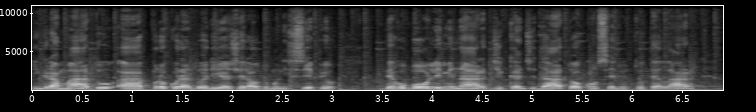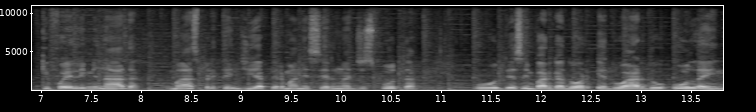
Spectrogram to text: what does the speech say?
em Gramado, a Procuradoria-Geral do município derrubou liminar de candidato ao Conselho Tutelar, que foi eliminada, mas pretendia permanecer na disputa. o desembargador Eduardo Ulen,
